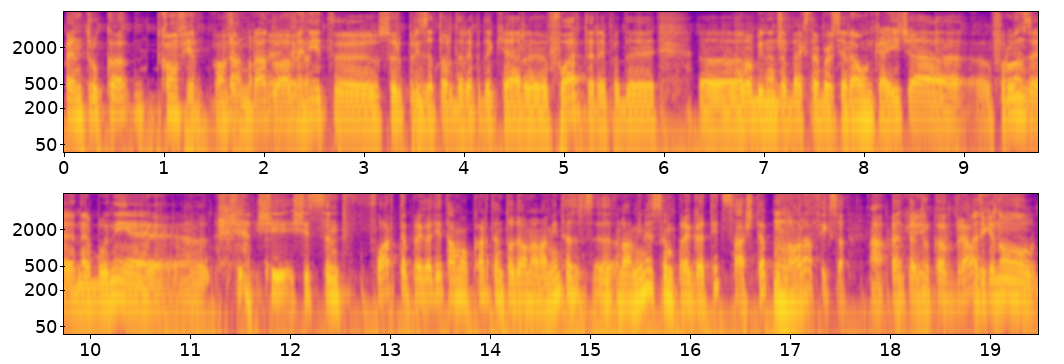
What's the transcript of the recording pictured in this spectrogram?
pentru că Confirm, confirm. Da, Radu a exact. venit uh, surprinzător de repede, chiar uh, foarte repede. Uh, Robin and the Backstabbers erau încă aici, uh, frunze, nebunie. uh, și, și, și sunt foarte pregătit, am o carte întotdeauna la mine, la mine sunt pregătit să aștept până la ora fixă. Ah, Pe- ok. Pentru că vreau... Adică nu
